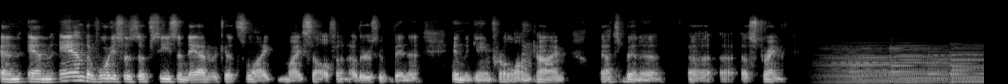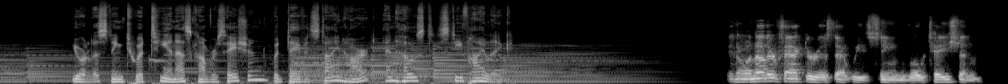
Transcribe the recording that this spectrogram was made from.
and and and the voices of seasoned advocates like myself and others who've been in the game for a long time that's been a a, a strength. You're listening to a TNS conversation with David Steinhart and host Steve Heilig. You know, another factor is that we've seen rotation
